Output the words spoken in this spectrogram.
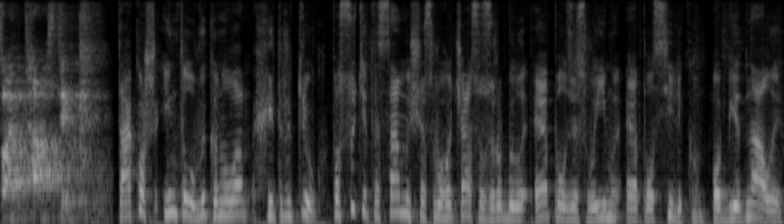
Fantastic! Також Intel виконала хитрий трюк. По суті, те саме, що свого часу зробили Apple зі своїми Apple Silicon. Об'єднали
